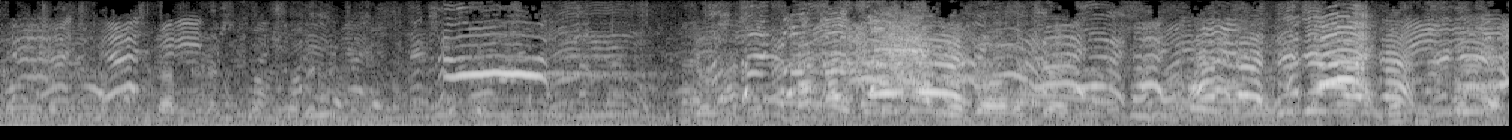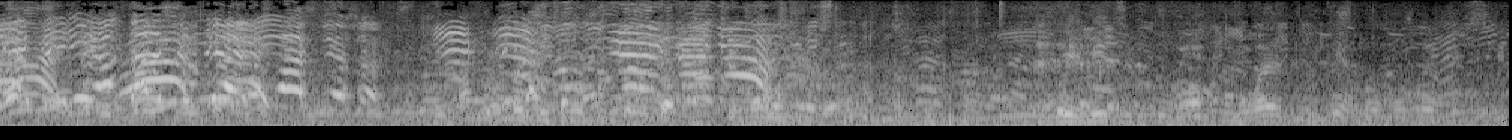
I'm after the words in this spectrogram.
Ко мне потом всегда прикасается. Другая начальник. Ага, беги, Ага, беги! Вы имеете в виду бывает, что можно светить.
